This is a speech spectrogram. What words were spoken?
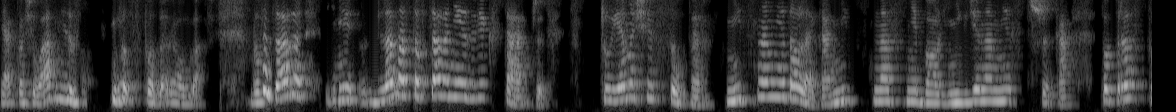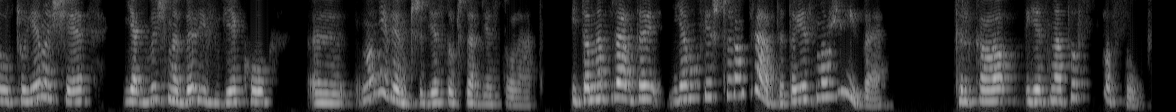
jakoś ładnie gospodarować, bo wcale nie, dla nas to wcale nie jest wiek starczy. Czujemy się super, nic nam nie dolega, nic nas nie boli, nigdzie nam nie strzyka. Po prostu czujemy się, jakbyśmy byli w wieku, y, no nie wiem, 30-40 lat. I to naprawdę, ja mówię szczerą prawdę, to jest możliwe. Tylko jest na to sposób.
